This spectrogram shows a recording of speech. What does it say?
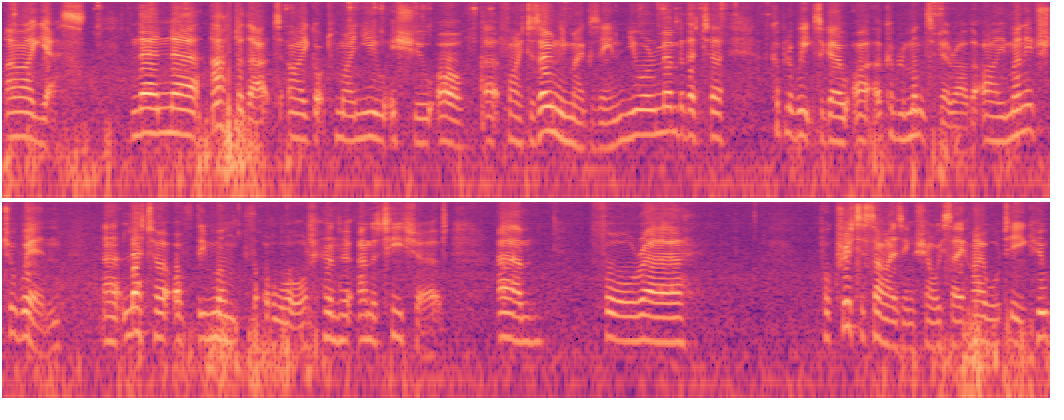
Ah, yes. And then uh, after that, I got my new issue of uh, Fighters Only magazine. You will remember that uh, a couple of weeks ago, uh, a couple of months ago rather, I managed to win uh, Letter of the Month award and a, and a T-shirt um, for uh, for criticising, shall we say, Hywel Teague, who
